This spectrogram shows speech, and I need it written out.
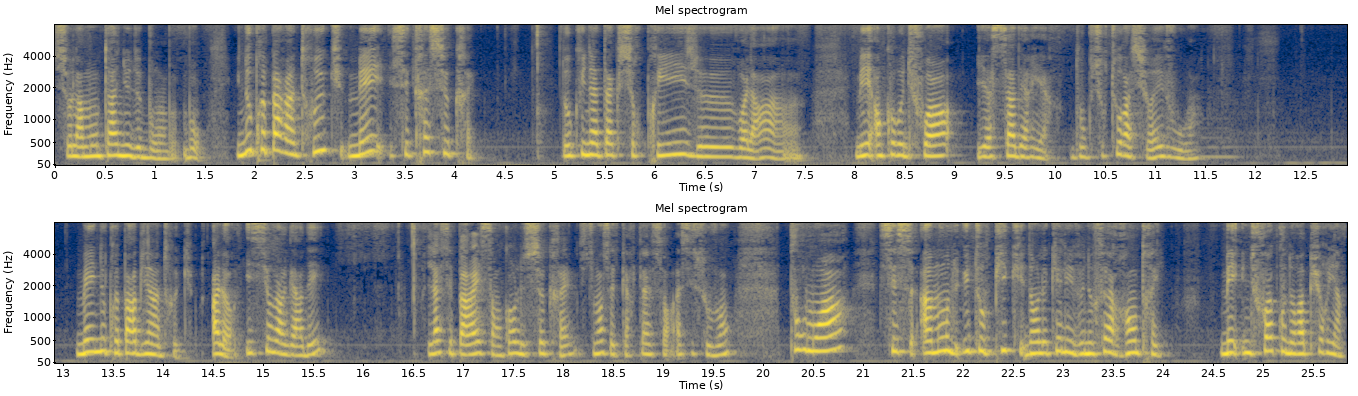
sur la montagne de bombes. Bon, il nous prépare un truc, mais c'est très secret. Donc une attaque surprise, euh, voilà. Mais encore une fois, il y a ça derrière. Donc surtout, rassurez-vous. Hein. Mais il nous prépare bien un truc. Alors, ici, on va regarder. Là, c'est pareil, c'est encore le secret. Justement, cette carte-là, sort assez souvent. Pour moi, c'est un monde utopique dans lequel il veut nous faire rentrer. Mais une fois qu'on n'aura plus rien.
